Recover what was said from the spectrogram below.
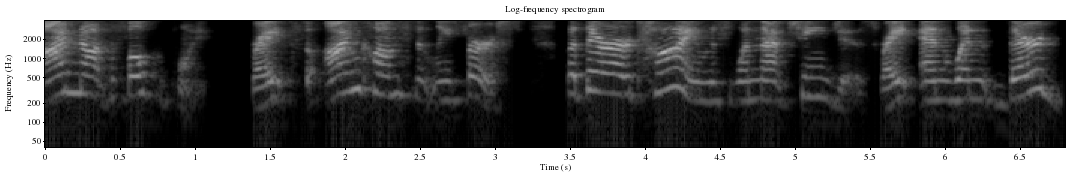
I'm not the focal point, right? So I'm constantly first. But there are times when that changes, right? And when they're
